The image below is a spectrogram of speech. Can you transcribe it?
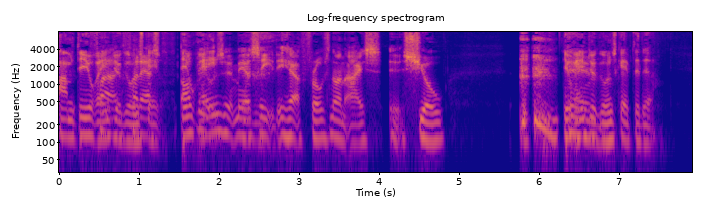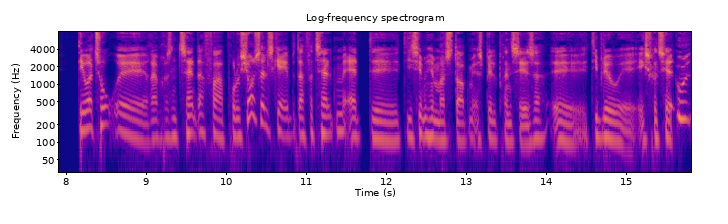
Jamen, det er jo fra, rendyrket ondskab. Det er jo ren- med at se det her Frozen on Ice øh, show. Det er jo rendyrket ondskab, det der. Det var to øh, repræsentanter fra produktionsselskabet, der fortalte dem, at øh, de simpelthen måtte stoppe med at spille prinsesser. Øh, de blev øh, eksporteret ud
